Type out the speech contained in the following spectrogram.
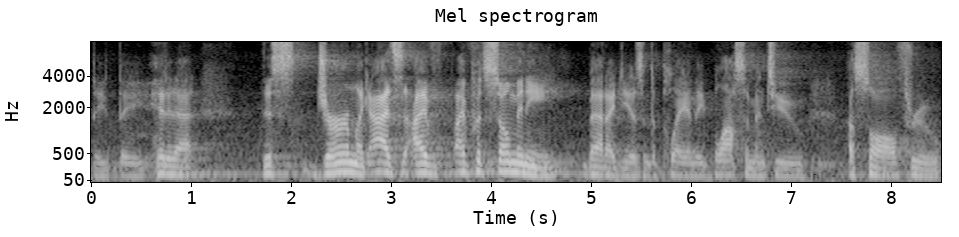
they, they hit it at this germ like ah, I've, I've put so many bad ideas into play and they blossom into a solve through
